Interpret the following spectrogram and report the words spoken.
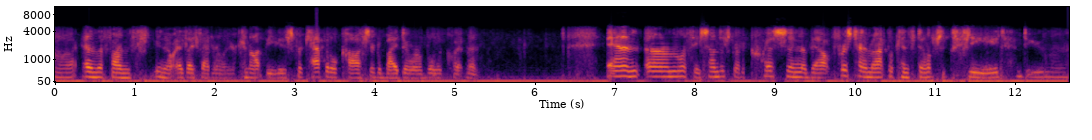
Uh, and the funds, you know, as I said earlier, cannot be used for capital costs or to buy durable equipment. And um, let's see, Shonda's got a question about first-time applicants don't succeed. Do you?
